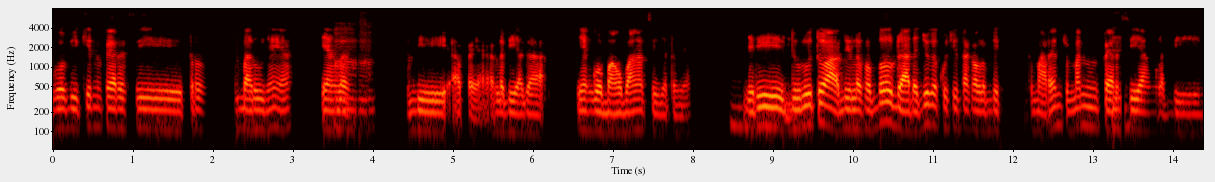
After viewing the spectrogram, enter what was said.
gue bikin versi terbarunya ya, yang Ah, lebih apa ya, lebih agak yang gue mau banget sih jatuhnya. Hmm. Jadi dulu tuh ah, di Lovable udah ada juga Kucinta Kau Lebih kemarin, cuman versi yang lebih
